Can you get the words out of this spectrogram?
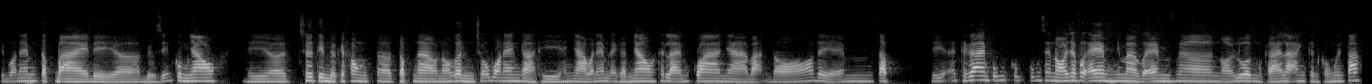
thì bọn em tập bài để uh, biểu diễn cùng nhau. Thì uh, chưa tìm được cái phòng uh, tập nào nó gần chỗ bọn em cả thì nhà bọn em lại gần nhau. Thế là em qua nhà bạn đó để em tập. Thì thực ra em cũng cũng cũng sẽ nói cho vợ em nhưng mà vợ em uh, nói luôn một cái là anh cần có nguyên tắc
